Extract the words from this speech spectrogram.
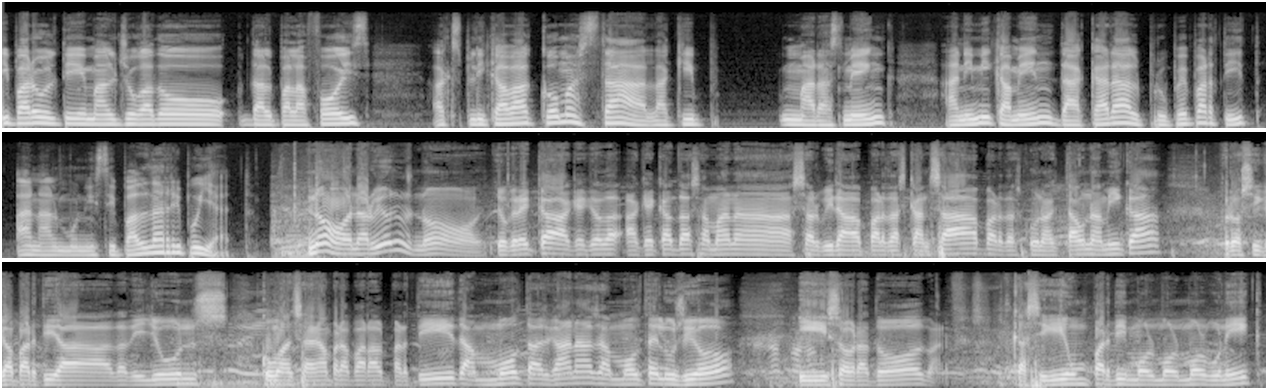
I per últim, el jugador del Palafolls explicava com està l'equip maresmenc anímicament de cara al proper partit en el municipal de Ripollet. No, nerviosos no. Jo crec que aquest, aquest cap de setmana servirà per descansar, per desconnectar una mica, però sí que a partir de, de dilluns començarem a preparar el partit amb moltes ganes, amb molta il·lusió i sobretot bueno, que sigui un partit molt, molt, molt bonic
